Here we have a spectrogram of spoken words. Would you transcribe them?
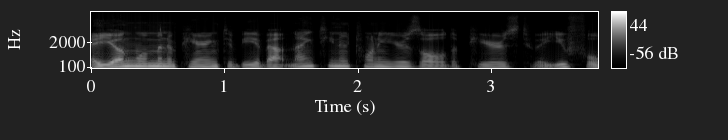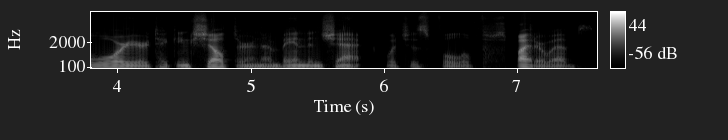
a young woman appearing to be about 19 or 20 years old appears to a youthful warrior taking shelter in an abandoned shack, which is full of spider webs.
